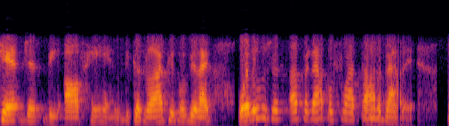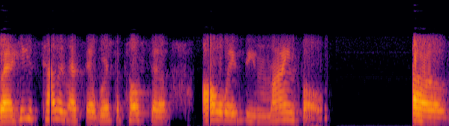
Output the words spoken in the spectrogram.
can't just be offhand because a lot of people will be like, well, it was just up and out before I thought about it. But he's telling us that we're supposed to always be mindful of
